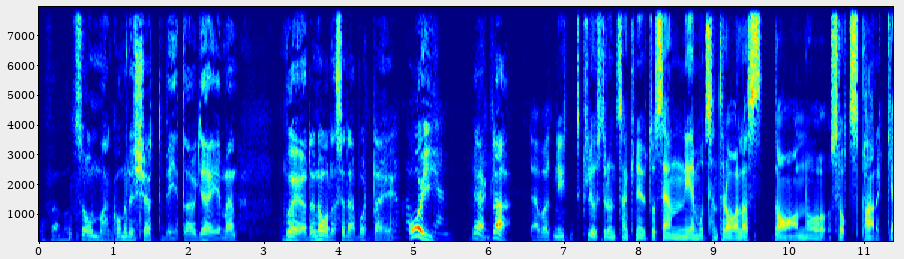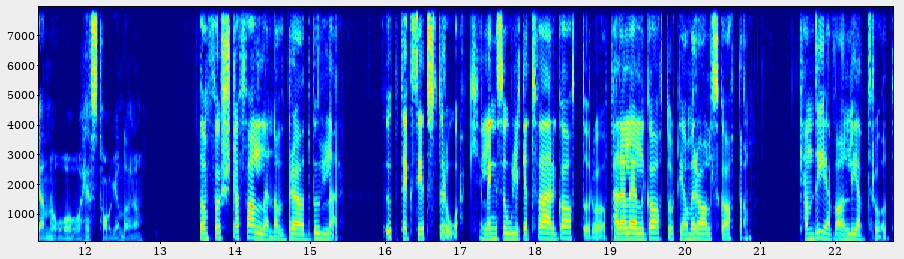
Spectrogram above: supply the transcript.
Och framåt sommaren kommer det köttbitar och grejer men bröden håller sig där borta i... Oj! Jäklar! Det här var ett nytt kluster runt Sankt Knut och sen ner mot centrala stan och Slottsparken och Hästhagen där. Ja. De första fallen av brödbullar upptäcks i ett stråk längs olika tvärgator och parallellgator till Amiralsgatan. Kan det vara en ledtråd?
